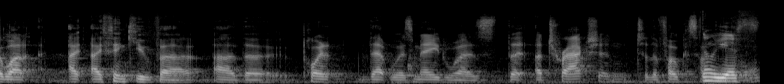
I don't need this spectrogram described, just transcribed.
want, I, I think you've, uh, uh, the point that was made was the attraction to the focus on Oh, evil. yes.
